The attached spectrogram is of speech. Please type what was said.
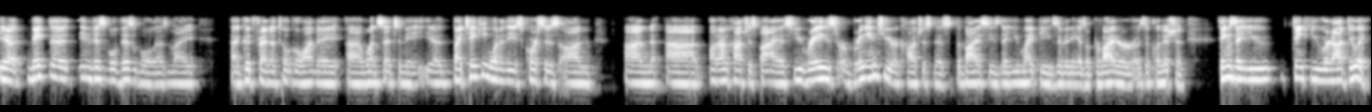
You know, make the invisible visible, as my uh, good friend Atul Gawande uh, once said to me. You know, by taking one of these courses on on uh, on unconscious bias, you raise or bring into your consciousness the biases that you might be exhibiting as a provider or as a clinician things that you think you are not doing.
